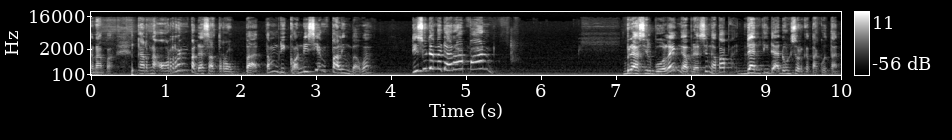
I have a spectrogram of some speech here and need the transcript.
Kenapa? Karena orang pada saat rock bottom di kondisi yang paling bawah, dia sudah nggak ada harapan. Berhasil boleh, nggak berhasil nggak apa-apa, dan tidak ada unsur ketakutan.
